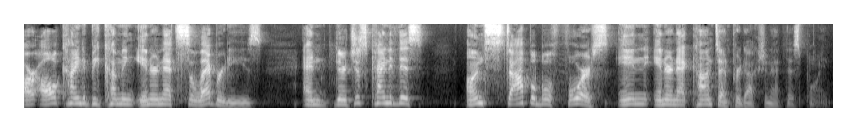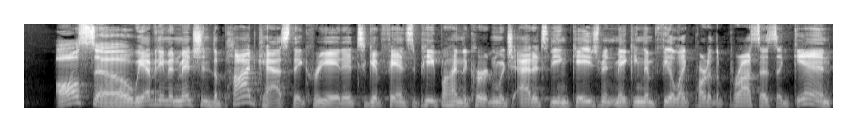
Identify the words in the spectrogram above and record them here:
are all kind of becoming internet celebrities. And they're just kind of this unstoppable force in internet content production at this point. Also, we haven't even mentioned the podcast they created to give fans a peek behind the curtain, which added to the engagement, making them feel like part of the process. Again,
